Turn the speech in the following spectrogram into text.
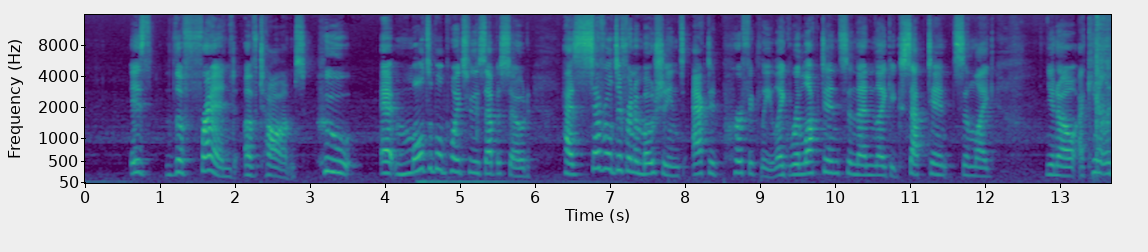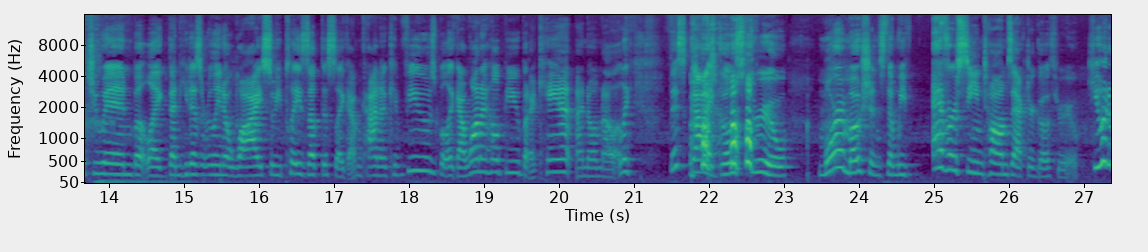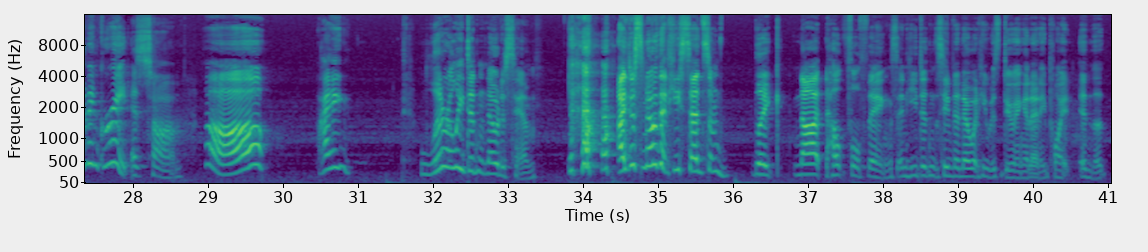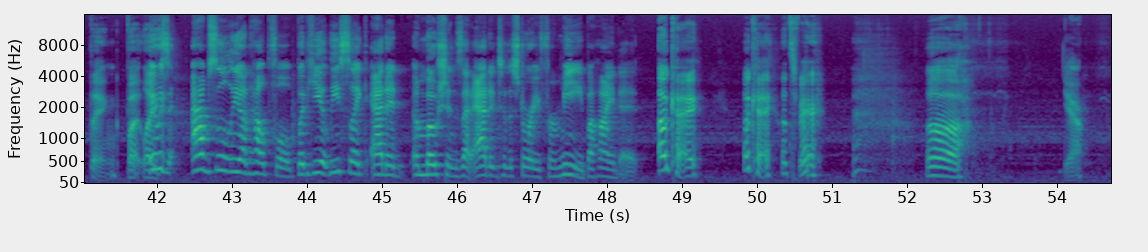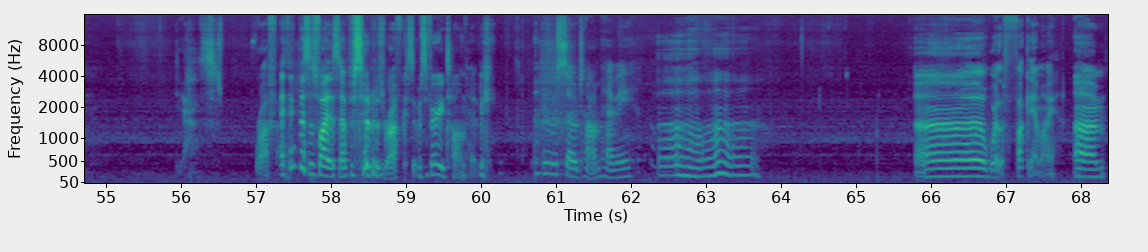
Is the friend of Tom's who, at multiple points through this episode, has several different emotions acted perfectly, like reluctance and then like acceptance and like, you know, I can't let you in, but like then he doesn't really know why, so he plays up this like I'm kind of confused, but like I want to help you, but I can't. I know I'm not like this guy goes through more emotions than we've ever seen Tom's actor go through. He would have been great as Tom. oh I literally didn't notice him. I just know that he said some, like, not helpful things, and he didn't seem to know what he was doing at any point in the thing. But, like, it was absolutely unhelpful, but he at least like added emotions that added to the story for me behind it. okay. Okay, that's fair. Ugh. Yeah. Yeah, it's rough. I think this is why this episode was rough, because it was very Tom heavy. It was so Tom heavy. Uh, uh, where the fuck am I? Um,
